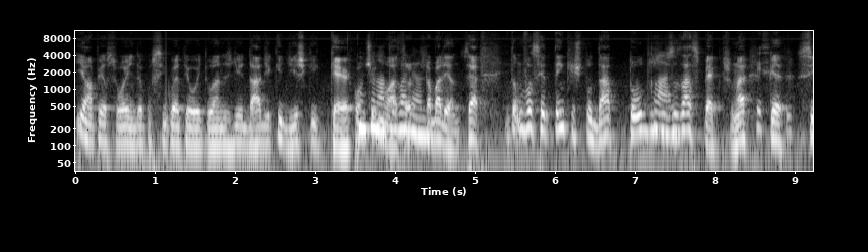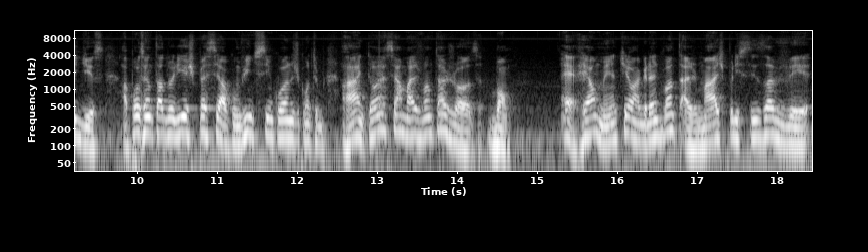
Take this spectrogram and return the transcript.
E é uma pessoa ainda com 58 anos de idade que diz que quer continuar, continuar trabalhando. Tra trabalhando. certo? Então você tem que estudar todos claro. os aspectos, não é? Perfeito. Porque se diz aposentadoria especial com 25 anos de contribuição. Ah, então essa é a mais vantajosa. Bom, é, realmente é uma grande vantagem, mas precisa ver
